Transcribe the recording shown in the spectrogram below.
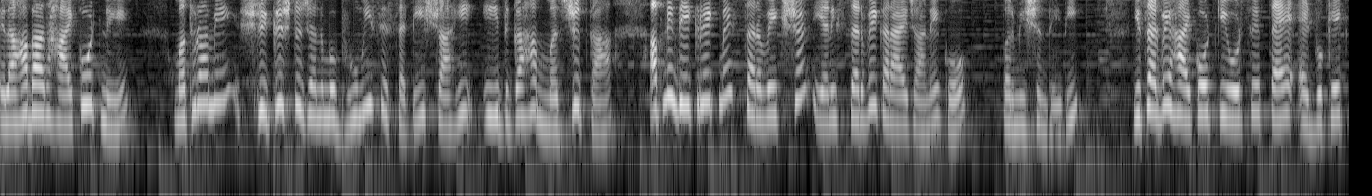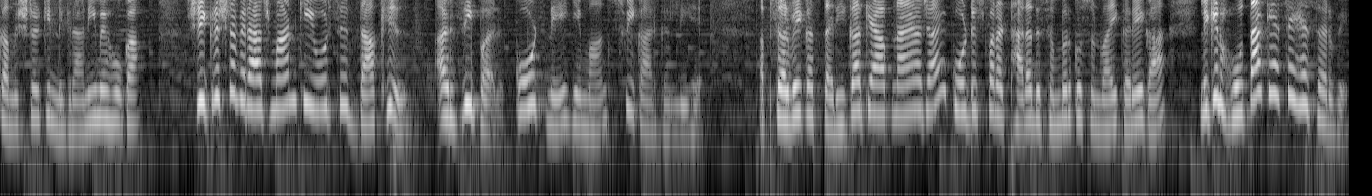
इलाहाबाद हाईकोर्ट ने मथुरा में श्री कृष्ण जन्मभूमि से सटी शाही ईदगाह मस्जिद का अपनी देखरेख में सर्वेक्षण, यानी सर्वे कराए जाने को परमिशन दे दी। ये सर्वे हाईकोर्ट की ओर से तय एडवोकेट कमिश्नर की निगरानी में होगा। श्री कृष्ण विराजमान की ओर से दाखिल अर्जी पर कोर्ट ने ये मांग स्वीकार कर ली है। अब सर्वे का तरीका क्या अपनाया जाए? कोर्ट इस पर 18 दिसंबर को सुनवाई करेगा, लेकिन होता कैसे है सर्वे?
